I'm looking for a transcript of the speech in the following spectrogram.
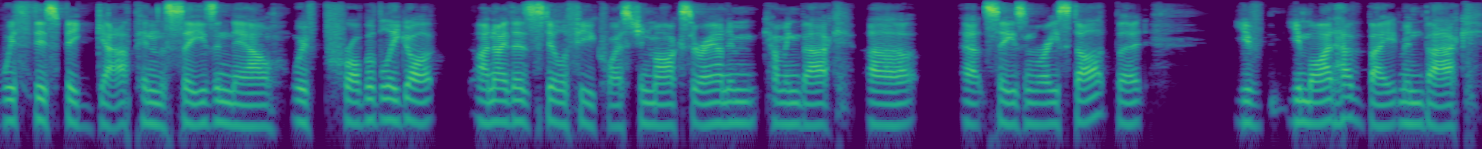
with this big gap in the season now, we've probably got, I know there's still a few question marks around him coming back uh, at season restart, but you've you might have Bateman back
